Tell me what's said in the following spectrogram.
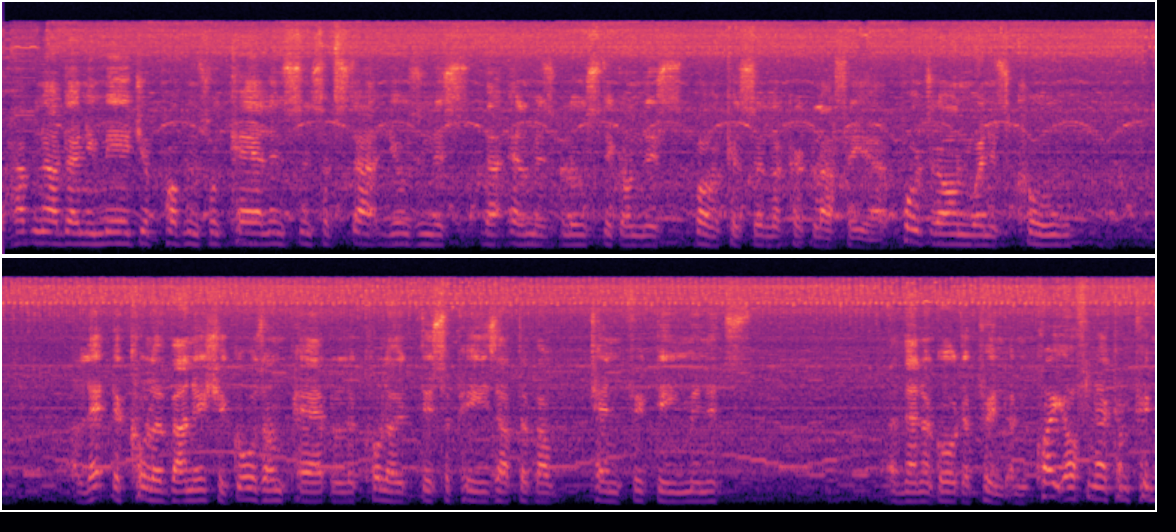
I haven't had any major problems with curling since I've started using this that Elmer's glue stick on this borosilicate glass here. I put it on when it's cool. I let the colour vanish, it goes on purple, the colour disappears after about 10-15 minutes and then I go to print. And quite often I can print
